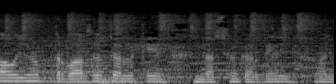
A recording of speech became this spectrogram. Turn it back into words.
ਆਓ ਜੀ ਹੁਣ ਦਰਬਾਰ ਸਾਹਿਬ ਚੱਲ ਕੇ ਦਰਸ਼ਨ ਕਰਦੇ ਹਾਂ ਜੀ ਆਜੋ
